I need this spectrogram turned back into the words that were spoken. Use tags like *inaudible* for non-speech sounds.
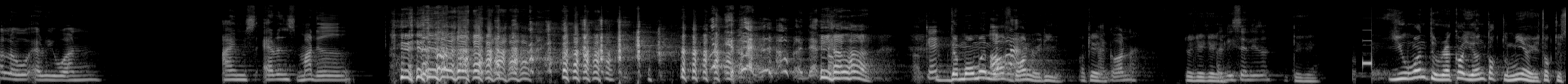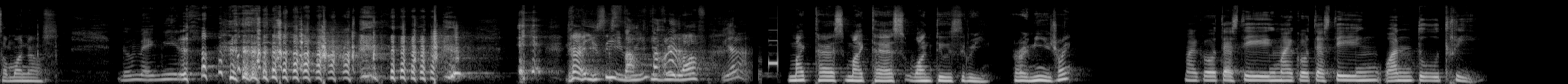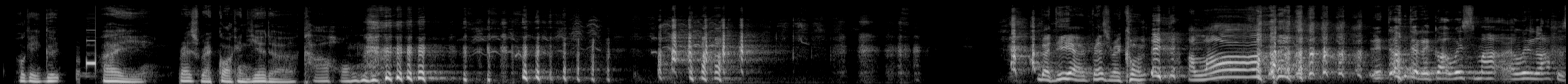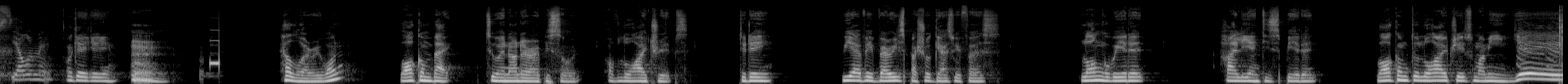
Hello, everyone. I'm Aaron's mother. *laughs* yeah lah. Okay. The moment love ah. gone already. Okay. I gone. Okay, okay, Uh, okay. Listen, listen. okay, okay. You want to record, you want to talk to me or you talk to someone else? Don't make me laugh. *laughs* Nah, you see, if we, if we laugh, Yeah. mic test, mic test, one, two, three. All right, me, you try? Micro testing, micro testing. One, two, three. Okay, good. I press record, I can hear the car honk. *laughs* the day I press record, *laughs* Allah! *laughs* Later on the record, always smile, uh, always laugh to siao man. Okay, okay. okay. *clears throat* Hello, everyone. Welcome back to another episode of Lohai Trips. Today, we have a very special guest with us. Long awaited, highly anticipated. Welcome to Lohai Trips, Mami. Yay!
